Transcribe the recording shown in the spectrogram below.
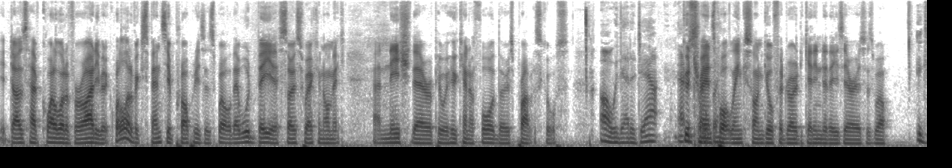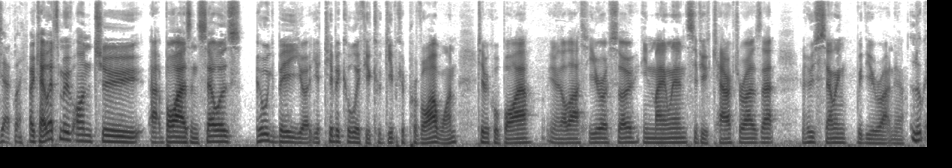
it does have quite a lot of variety, but quite a lot of expensive properties as well, there would be a socioeconomic uh, niche there of people who can afford those private schools. Oh, without a doubt. Absolutely. Good transport links on Guildford Road to get into these areas as well. Exactly. Okay, let's move on to uh, buyers and sellers. Who would be your, your typical, if you could give, could provide one, typical buyer, you know, the last year or so in Maylands, if you characterise that, and who's selling with you right now? Look,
